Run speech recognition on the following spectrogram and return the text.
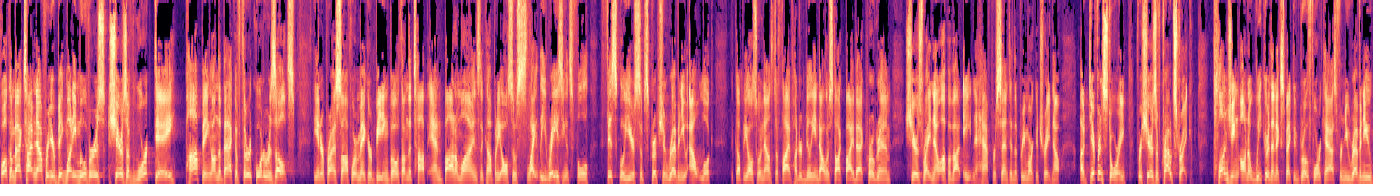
Welcome back. Time now for your big money movers. Shares of Workday popping on the back of third quarter results. The enterprise software maker beating both on the top and bottom lines. The company also slightly raising its full fiscal year subscription revenue outlook. The company also announced a $500 million stock buyback program Shares right now up about 8.5% in the pre market trade. Now, a different story for shares of CrowdStrike, plunging on a weaker than expected growth forecast for new revenue,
